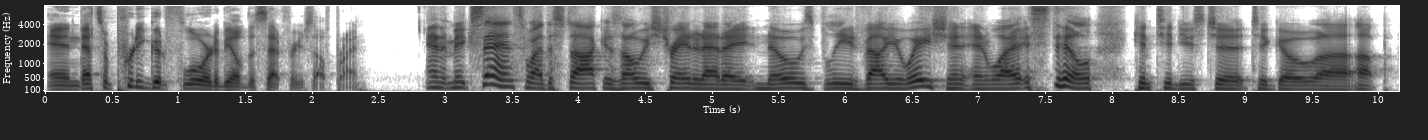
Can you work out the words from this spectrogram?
and that's a pretty good floor to be able to set for yourself, Brian. And it makes sense why the stock is always traded at a nosebleed valuation and why it still continues to, to go uh, up.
